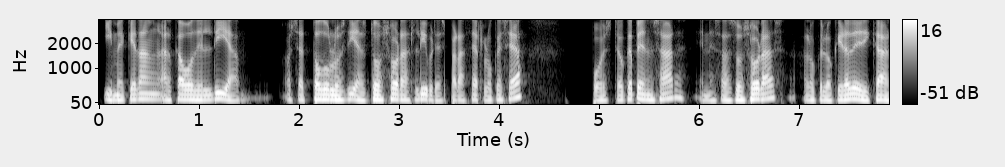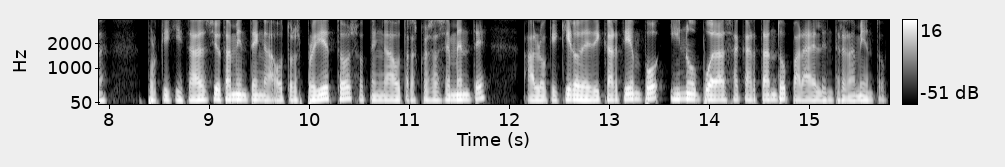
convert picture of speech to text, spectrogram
y me quedan al cabo del día, o sea, todos los días dos horas libres para hacer lo que sea, pues tengo que pensar en esas dos horas a lo que lo quiero dedicar porque quizás yo también tenga otros proyectos o tenga otras cosas en mente a lo que quiero dedicar tiempo y no pueda sacar tanto para el entrenamiento.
